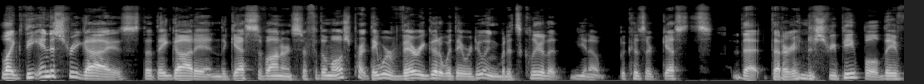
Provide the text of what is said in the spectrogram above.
like the industry guys that they got in, the guests of honor and stuff, for the most part, they were very good at what they were doing. But it's clear that you know because they're guests that that are industry people, they've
